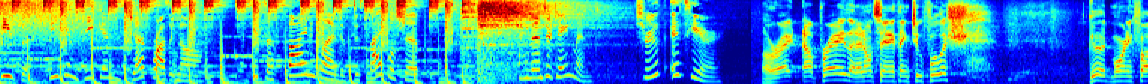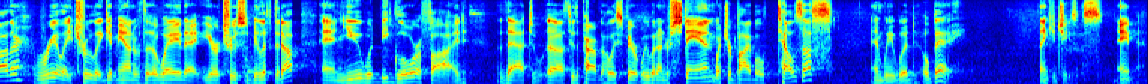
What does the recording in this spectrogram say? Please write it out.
He's the Beacon Deacon Jeff Rosignol. It's a fine blend of discipleship and entertainment. Truth is here. All right, I'll pray that I don't say anything too foolish. Good morning, Father. Really, truly get me out of the way that your truths would be lifted up and you would be glorified. That uh, through the power of the Holy Spirit we would understand what your Bible tells us and we would obey. Thank you, Jesus. Amen.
